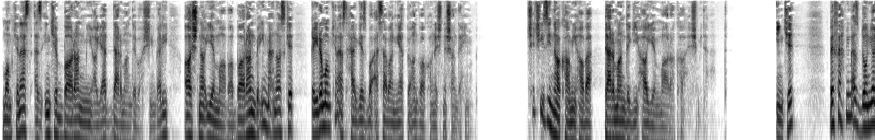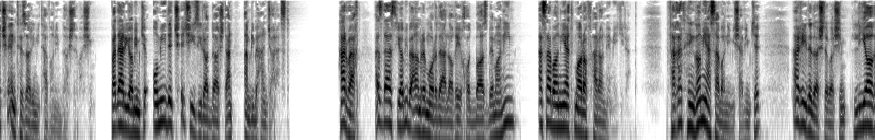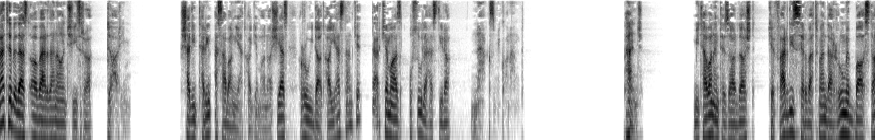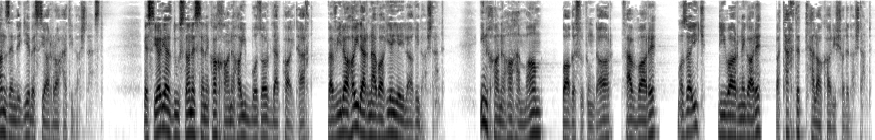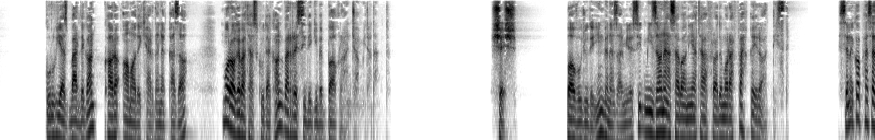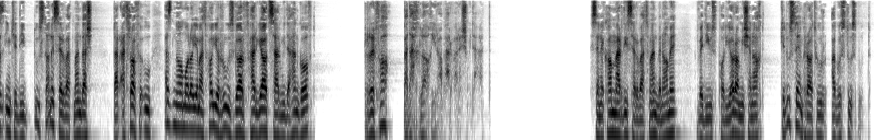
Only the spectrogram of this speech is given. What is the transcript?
ممکن است از اینکه باران میآید درمانده باشیم ولی آشنایی ما با باران به این معناست که غیر ممکن است هرگز با عصبانیت به آن واکنش نشان دهیم. چه چیزی ناکامی ها و درماندگی های ما را کاهش می دهد. اینکه بفهمیم از دنیا چه انتظاری می توانیم داشته باشیم و دریابیم که امید چه چیزی را داشتن امری به هنجار است. هر وقت از دستیابی به امر مورد علاقه خود باز بمانیم، عصبانیت ما را فرا نمی‌گیرد. فقط هنگامی عصبانی می‌شویم که عقیده داشته باشیم لیاقت به دست آوردن آن چیز را داریم. شدیدترین عصبانیت های ما ناشی از رویدادهایی هستند که درک ما از اصول هستی را نقض می کنند. پنج می توان انتظار داشت که فردی ثروتمند در روم باستان زندگی بسیار راحتی داشته است. بسیاری از دوستان سنکا خانه بزرگ در پایتخت و ویلاهایی در نواحی ییلاقی داشتند. این خانه ها حمام، باغ ستوندار، فواره، موزاییک، دیوارنگاره و تخت طلاکاری شده داشتند. گروهی از بردگان کار آماده کردن غذا، مراقبت از کودکان و رسیدگی به باغ را انجام می‌دادند. شش با وجود این به نظر می رسید میزان عصبانیت افراد مرفه غیرعادی است. سنکا پس از اینکه دید دوستان ثروتمندش در اطراف او از ناملایمتهای روزگار فریاد سر می‌دهند گفت رفاه بد اخلاقی را پرورش می‌دهد. سنکا مردی ثروتمند به نام ودیوس پولیا را می شناخت که دوست امپراتور آگوستوس بود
